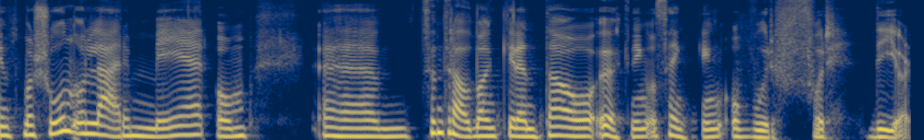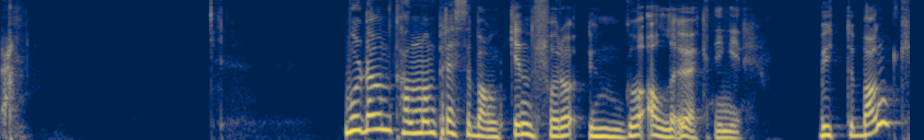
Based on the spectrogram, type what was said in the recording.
informasjon og lære mer om eh, sentralbankrenta og økning og senking, og hvorfor de gjør det. Hvordan kan man presse banken for å unngå alle økninger? Bytte bank?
